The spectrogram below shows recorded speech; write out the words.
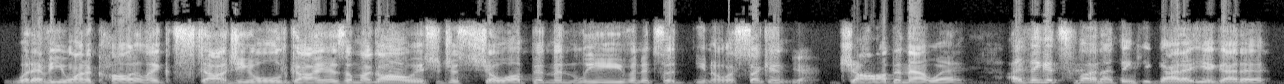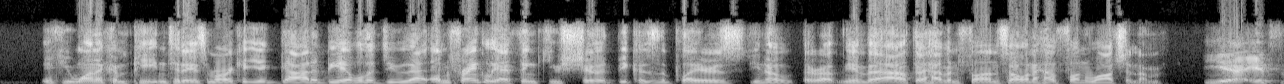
whatever you want to call it like stodgy old guy is i'm like oh we should just show up and then leave and it's a you know a second Yeah. job in that way i think it's fun i think you gotta you gotta if you want to compete in today's market, you got to be able to do that. And frankly, I think you should because the players, you know, they're out, you know, they're out there having fun. So I want to have fun watching them. Yeah, it's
